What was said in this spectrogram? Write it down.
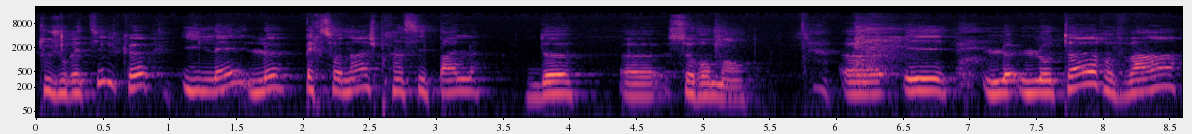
Toujours est-il qu'il est le personnage principal de ce roman. Euh, et l'auteur va,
